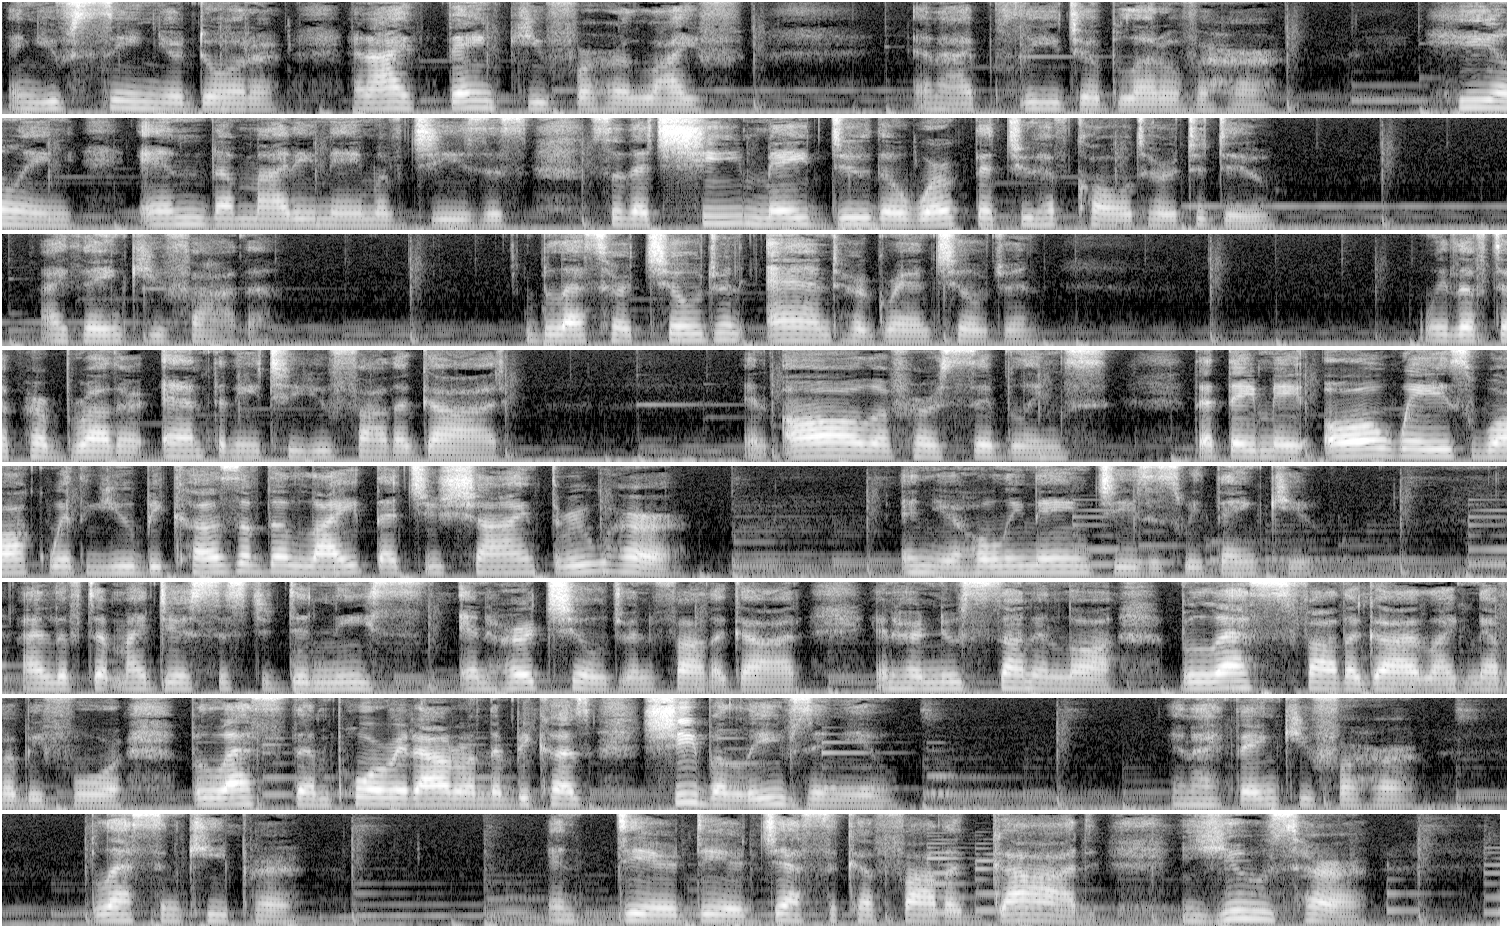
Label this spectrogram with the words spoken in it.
and you've seen your daughter, and I thank you for her life and I plead your blood over her. Healing in the mighty name of Jesus so that she may do the work that you have called her to do. I thank you, Father. Bless her children and her grandchildren. We lift up her brother Anthony to you, Father God, and all of her siblings, that they may always walk with you because of the light that you shine through her. In your holy name, Jesus, we thank you. I lift up my dear sister Denise and her children, Father God, and her new son in law. Bless, Father God, like never before. Bless them, pour it out on them because she believes in you. And I thank you for her. Bless and keep her. And dear, dear Jessica, Father God, use her.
